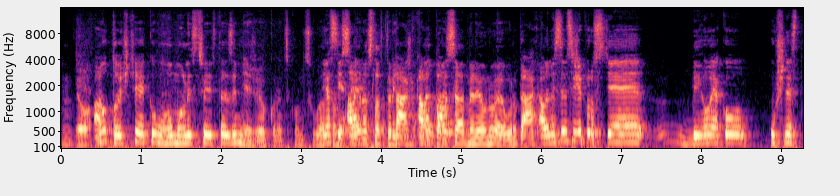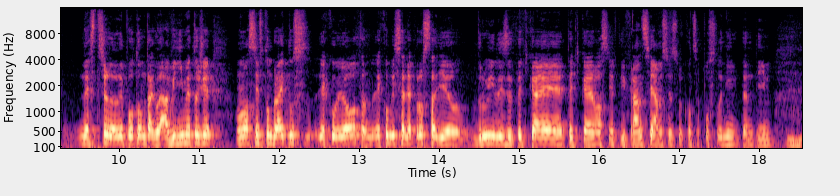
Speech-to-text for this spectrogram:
Hmm. Jo, a... No to ještě jako ho mohli střelit v té zimě, že jo, konec konců. A Jasně, tam si ale, Jaroslav tvrdí, tak, ale, 50 ale, milionů eur. Tak, ale myslím si, že prostě by ho jako už nestřelili potom takhle. A vidíme to, že on vlastně v tom Brightonu jako jo, tam jako by se neprosadil. V druhé lize teďka je, teďka je vlastně v té Francii, já myslím, že jsou dokonce poslední ten tým. Mm-hmm.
